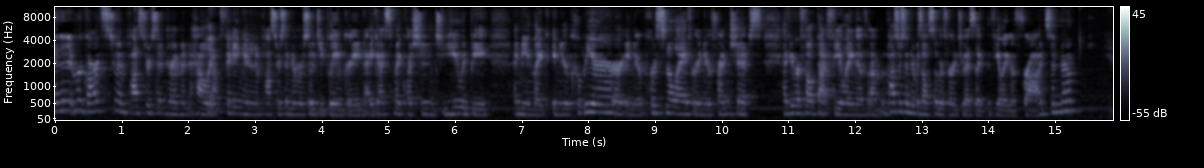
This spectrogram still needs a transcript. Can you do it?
And then in regards to imposter syndrome and how like Yeah. fitting in and imposter syndrome are so deeply ingrained, I guess my question to you would be, I mean, like in your career or in your personal life or in your friendships, have you ever felt that feeling of um, imposter syndrome is also referred to as like the feeling of fraud syndrome? Yeah.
